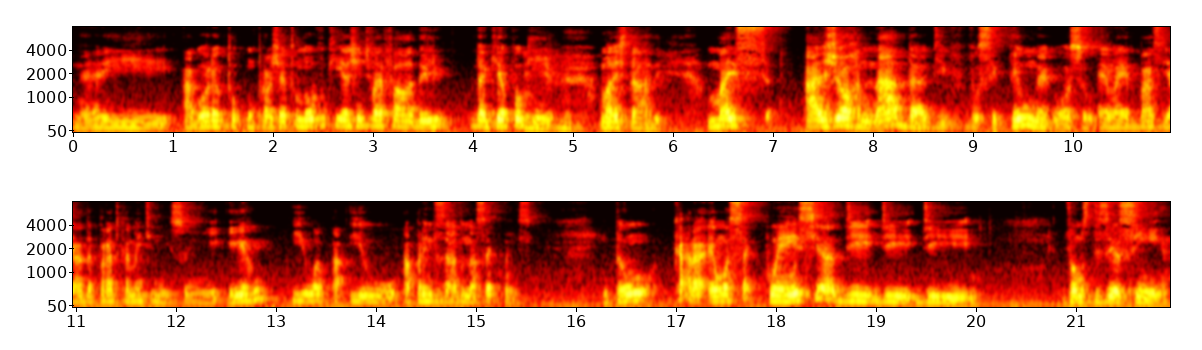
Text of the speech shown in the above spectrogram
né? E agora eu tô com um projeto novo que a gente vai falar dele daqui a pouquinho, mais tarde. Mas a jornada de você ter um negócio, ela é baseada praticamente nisso, em erro e o, e o aprendizado na sequência. Então, cara, é uma sequência de, de, de vamos dizer assim,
